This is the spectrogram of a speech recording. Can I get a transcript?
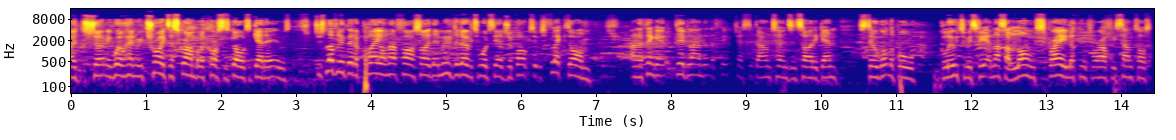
I certainly Will Henry tried to scramble across his goal to get it. It was just lovely bit of play on that far side. They moved it over towards the edge of the box. It was flicked on, and I think it did land at the feet. Chest it down, turns inside again. Still got the ball glued to his feet, and that's a long spray looking for Alfie Santos.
